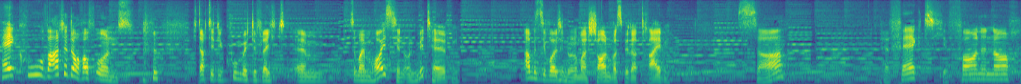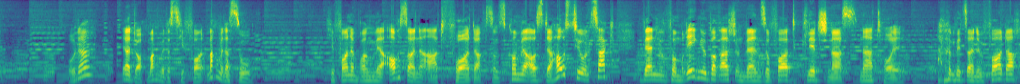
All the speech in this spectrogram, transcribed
Hey Kuh, warte doch auf uns. ich dachte, die Kuh möchte vielleicht ähm, zu meinem Häuschen und mithelfen. Aber sie wollte nur noch mal schauen, was wir da treiben. So. Perfekt. Hier vorne noch. Oder? Ja doch, machen wir das hier vorne. Machen wir das so. Hier vorne brauchen wir auch so eine Art Vordach, sonst kommen wir aus der Haustür und zack, werden wir vom Regen überrascht und werden sofort klitschnass. Na toll. Aber mit seinem Vordach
